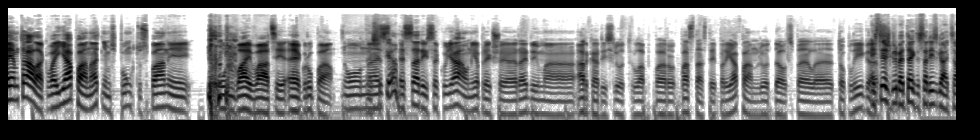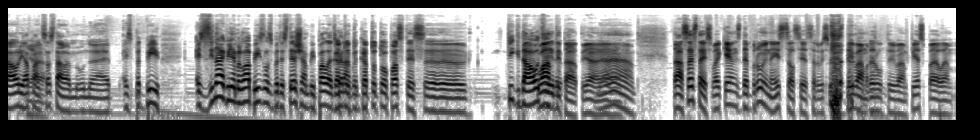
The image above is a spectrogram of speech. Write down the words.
ejam tālāk. Vai Japāna atņems punktu Spānijai un vai Vācija E grupā? Un Es es, es arī saku jā, un iepriekšējā raidījumā Arkādijs ļoti labi par, pastāstīja par Japānu. Ļoti daudz spēlē top līgā. Es tieši gribēju teikt, es arī izgāju cauri Japānas Jā. sastāvam, un uh, es pat biju. Es zināju, ka viņiem ir labi izlase, bet es tiešām biju palaidis Kad garām, tu, ka kad tu to pasties uh, tik daudz ir. kvantitāti, jā, jā. jā. Jā. Tā, sestais, vai Kevins De Bruyne izcelsies ar vismaz divām rezultātīvām piespēlēm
